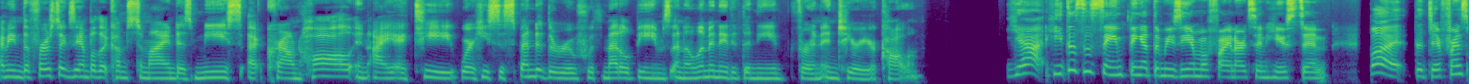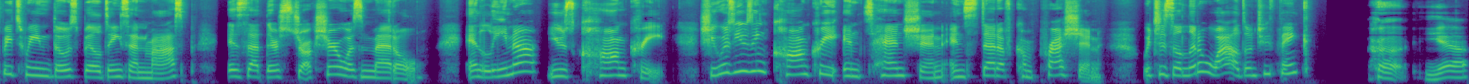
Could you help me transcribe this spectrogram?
I mean, the first example that comes to mind is Mies at Crown Hall in IIT, where he suspended the roof with metal beams and eliminated the need for an interior column. Yeah, he does the same thing at the Museum of Fine Arts in Houston. But the difference between those buildings and MASP is that their structure was metal and Lena used concrete. She was using concrete in tension instead of compression, which is a little wild, don't you think? yeah.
